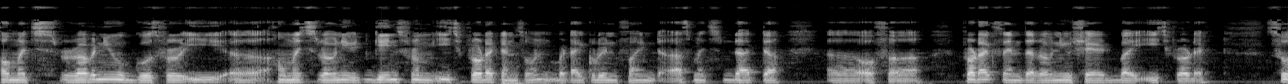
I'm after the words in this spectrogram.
how much revenue goes for e uh, how much revenue it gains from each product and so on but i couldn't find as much data uh, of uh, products and the revenue shared by each product. So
